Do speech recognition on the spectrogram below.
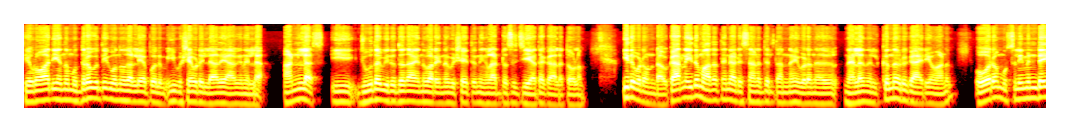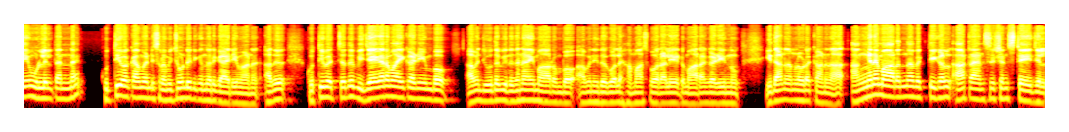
തീവ്രവാദി എന്ന മുദ്രകുത്തി കൊന്നു തള്ളിയാൽ പോലും ഈ വിഷയം ഇവിടെ ഇല്ലാതെയാകുന്നില്ല അൺലസ് ഈ ജൂതവിരുദ്ധത എന്ന് പറയുന്ന വിഷയത്തെ നിങ്ങൾ അഡ്രസ്സ് ചെയ്യാത്ത കാലത്തോളം ഇതിവിടെ ഉണ്ടാവും. കാരണം ഇത് മതത്തിന്റെ അടിസ്ഥാനത്തിൽ തന്നെ ഇവിടെ നിലനിൽക്കുന്ന ഒരു കാര്യമാണ്. ഓരോ മുസ്ലിമിന്റെയും ഉള്ളിൽ തന്നെ കുത്തിവെക്കാൻ വേണ്ടി ശ്രമിച്ചുകൊണ്ടിരിക്കുന്ന ഒരു കാര്യമാണ്. അത് കുത്തിവെച്ചത് വിജയകരമായി കഴിയുമ്പോൾ അവൻ ജൂതവിരുദ്ധനായി മാറുമ്പോൾ അവൻ ഇതുപോലെ ഹമാസ് പോരാളിയായിട്ട് മാറാൻ കഴിയുന്നു. ഇതാണ് നമ്മളിവിടെ കാണുന്നത്. അങ്ങനെ മാറുന്ന വ്യക്തികൾ ആ ട്രാൻസിഷൻ സ്റ്റേജിൽ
